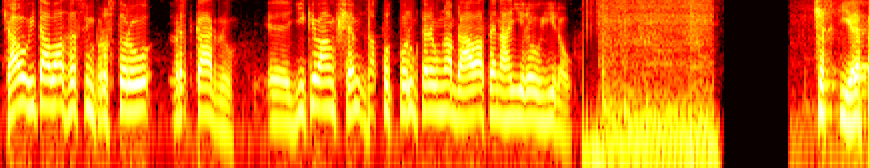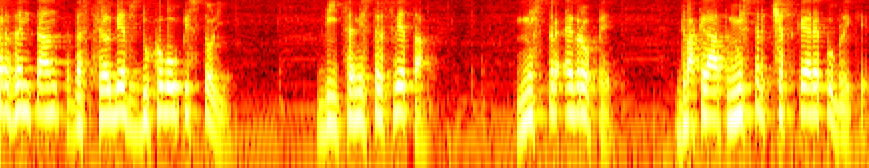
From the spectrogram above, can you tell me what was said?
Čau, vítám vás ve svém prostoru v Redcardu. E, Díky vám všem za podporu, kterou nám dáváte na Hero Hero. Český reprezentant ve střelbě vzduchovou pistolí. Více mistr světa. Mistr Evropy. Dvakrát mistr České republiky.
